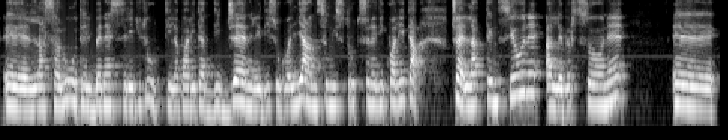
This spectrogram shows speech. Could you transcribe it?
eh, la salute, il benessere di tutti, la parità di genere, disuguaglianze, un'istruzione di qualità, cioè l'attenzione alle persone. Eh,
